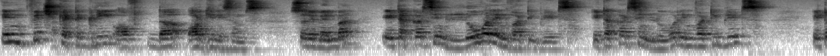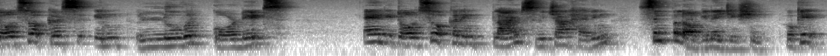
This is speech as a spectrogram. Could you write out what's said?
in which category of the organisms? So remember it occurs in lower invertebrates. It occurs in lower invertebrates. It also occurs in lower chordates. And it also occur in plants which are having simple organization. Okay?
